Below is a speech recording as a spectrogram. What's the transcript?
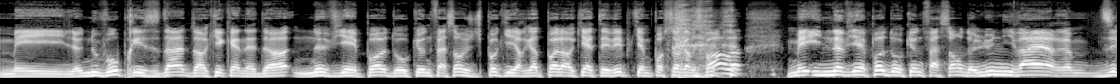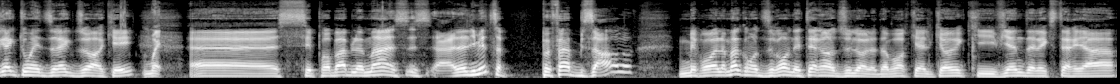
Mais le nouveau président de Hockey Canada ne vient pas d'aucune façon. Je dis pas qu'il regarde pas le hockey à TV puis qu'il aime pas ça comme sport, là, mais il ne vient pas d'aucune façon de l'univers euh, direct ou indirect du hockey. Ouais. Euh, c'est probablement, à la limite, ça peut faire bizarre, là, mais probablement qu'on dira on était rendu là, là, d'avoir quelqu'un qui vienne de l'extérieur,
